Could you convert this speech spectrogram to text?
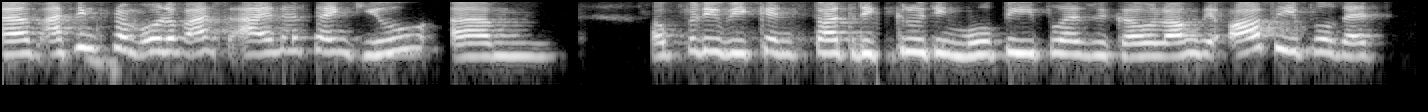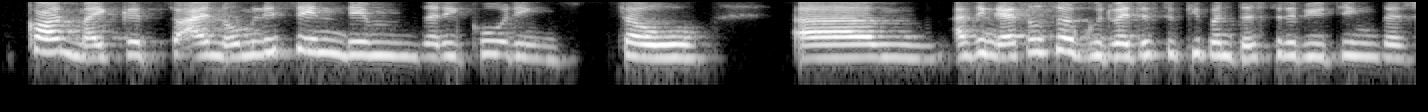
Um, I think from all of us, Ida, thank you. Um, hopefully we can start recruiting more people as we go along. There are people that can't make it, so I normally send them the recordings. So um, I think that's also a good way just to keep on distributing the,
